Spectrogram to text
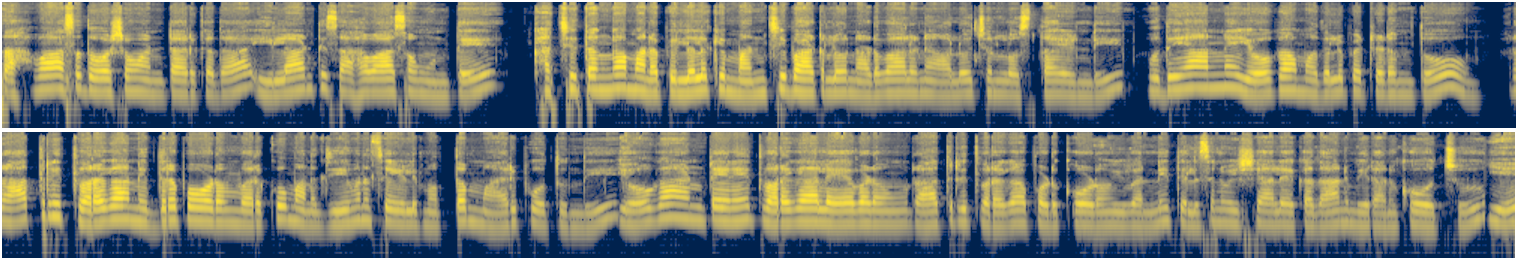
సహవాస దోషం అంటారు కదా ఇలాంటి సహవాసం ఉంటే ఖచ్చితంగా మన పిల్లలకి మంచి బాటలో నడవాలనే ఆలోచనలు వస్తాయండి. ఉదయాన్నే యోగా మొదలు పెట్టడంతో రాత్రి త్వరగా నిద్రపోవడం వరకు మన జీవన శైలి మొత్తం మారిపోతుంది. యోగా అంటేనే త్వరగా లేవడం రాత్రి త్వరగా పడుకోవడం ఇవన్నీ తెలిసిన విషయాలే కదా అని మీరు అనుకోవచ్చు. ఏ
